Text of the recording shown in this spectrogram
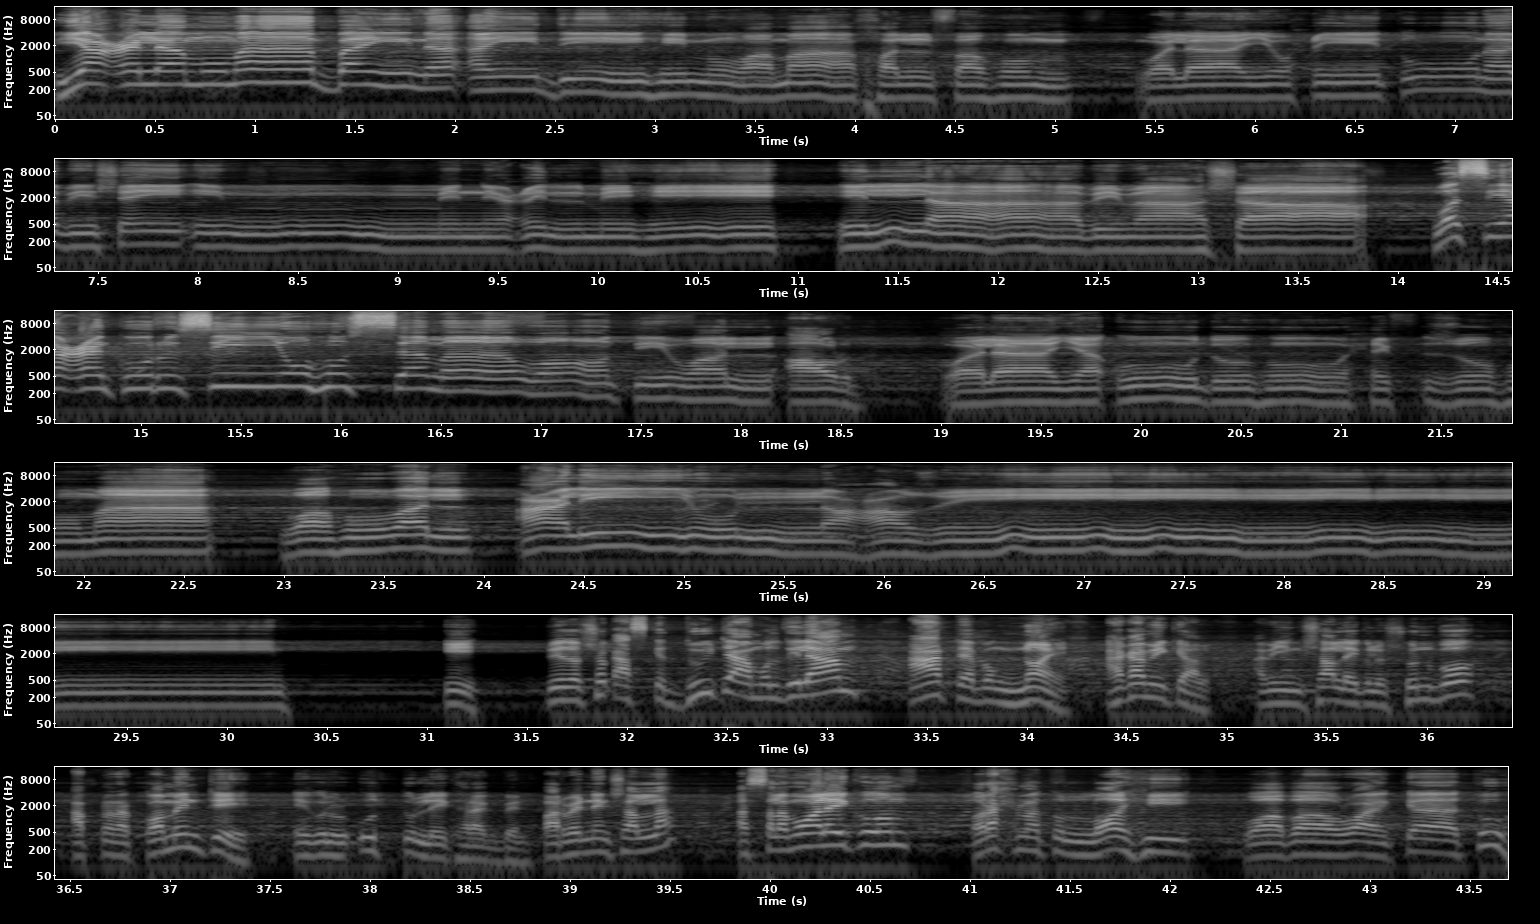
يعلم ما بين أيديهم وما خلفهم ولا يحيطون بشيء من علمه إلا بما شاء. وسع كرسيه السماوات والأرض ولا يؤوده حفظهما وهو العلي العظيم. কি প্রিয় দর্শক, আজকে দুইটা আমল দিলাম, আট এবং নয়। আগামীকাল আমি ইনশাল্লাহ এগুলো শুনব, আপনারা কমেন্টে এগুলোর উত্তর লেখা রাখবেন। পারবেন ইনশাল্লাহ আসসালামু আলাইকুম রহমতুল্লাহি ওয়াবারাকাতুহ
